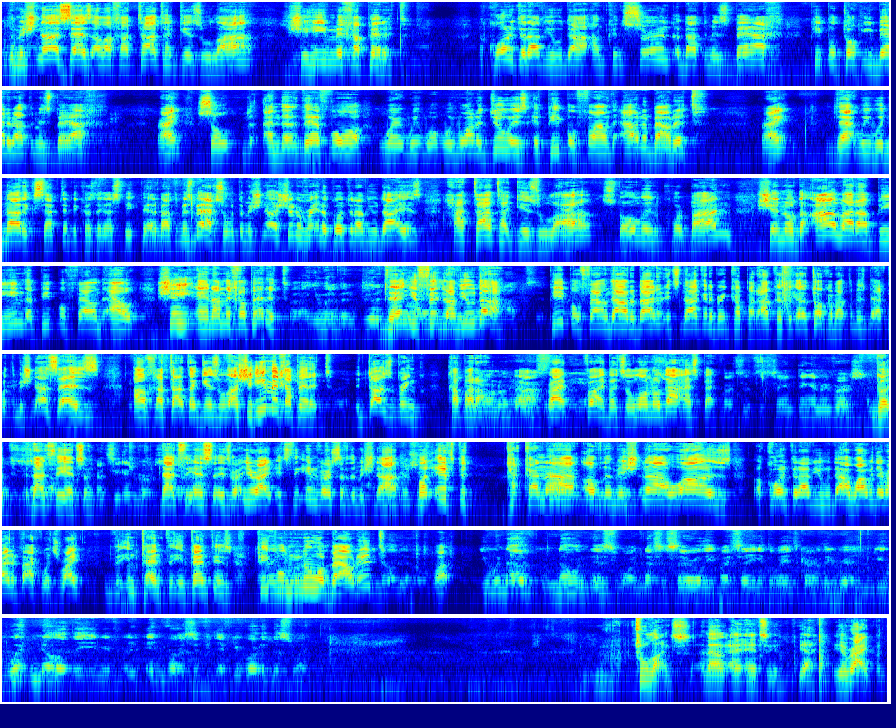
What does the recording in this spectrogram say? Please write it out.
The Mishnah says, Al hatat hagezula shehi mechaperet. According to Rav Yehuda, I'm concerned about the Mizbeach, people talking bad about the Mizbeach, right? So, and the, therefore, we, what we want to do is, if people found out about it, right, that we would not accept it because they're going to speak bad about the Mizbeach. So, what the Mishnah should have written, according to Rav Yehuda, is Hatat HaGizula, stolen Korban, Shenod'a Larabim, that people found out, She'ena Mechaperet. And you would have been. You would have Then you fit Rav you would have Yehuda. Done the opposite. People found out about it. It's not going to bring kapara because they're going to talk about the mizbech. But the Mishnah says al chatat gezula shehi mechaperet. It does bring kapara. noda. Right, fine, but it's a lo noda aspect. But it's, it's the same thing in reverse. Good. That's the answer. That's the inverse. That's the answer. It's right. You're right. It's the inverse of the Mishnah. But if the takana of the Mishnah was according to Rav Yehuda, why would they write it backwards? Right? The intent. The intent is people knew about it. you know the other one. What? You would not have known this one necessarily by saying it the way it's currently written. You would know the inverse if, if you wrote it this way. Two lines, and I'll answer you. Yeah, you're right, but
